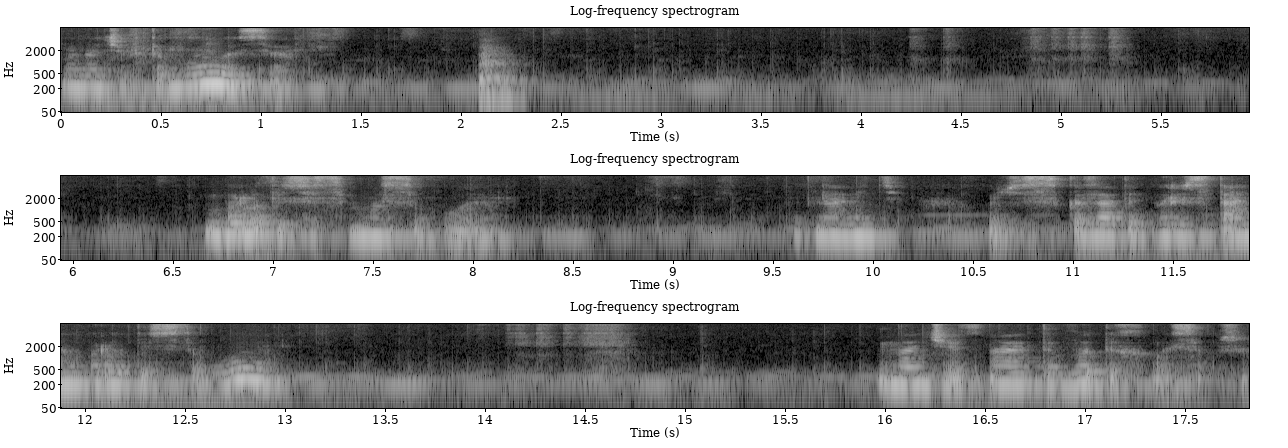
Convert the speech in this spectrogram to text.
Ви наче втомилися. Боротися сама собою. Навіть хочеться сказати, перестань боротися з собою. Наче, знаєте, видихлися вже.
